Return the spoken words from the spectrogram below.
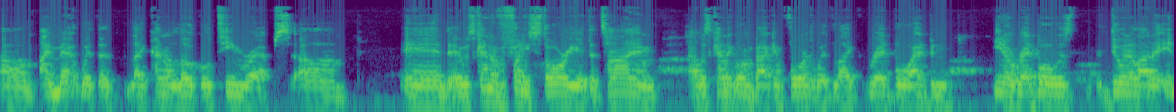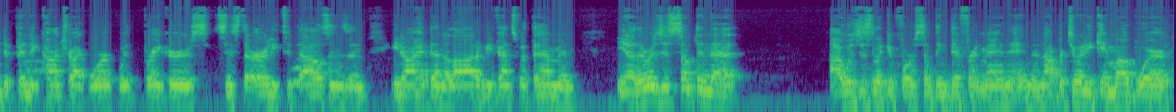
um, I met with a like kind of local team reps, um, and it was kind of a funny story at the time. I was kind of going back and forth with like Red Bull. I had been, you know, Red Bull was doing a lot of independent contract work with breakers since the early 2000s, and you know, I had done a lot of events with them, and you know, there was just something that I was just looking for something different, man. And an opportunity came up where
